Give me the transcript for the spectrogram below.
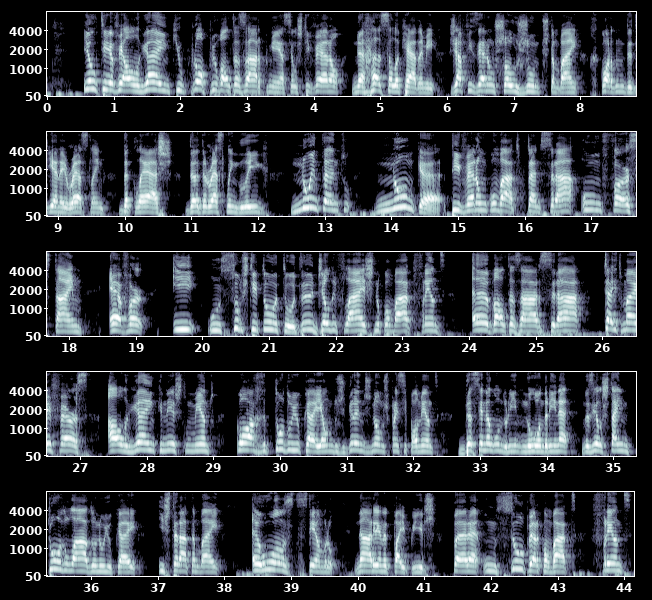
Ele teve alguém que o próprio Baltazar conhece. Eles estiveram na Hustle Academy. Já fizeram shows juntos também. Recordo-me de DNA Wrestling, da Clash, da The Wrestling League. No entanto, nunca tiveram um combate. Portanto, será um first time ever. E o substituto de Jody Flash no combate frente a Baltazar será Tate Mayfair, alguém que neste momento corre todo o UK, é um dos grandes nomes principalmente da cena londrina, mas ele está em todo o lado no UK e estará também a 11 de setembro na Arena de Pai Pires para um super combate frente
